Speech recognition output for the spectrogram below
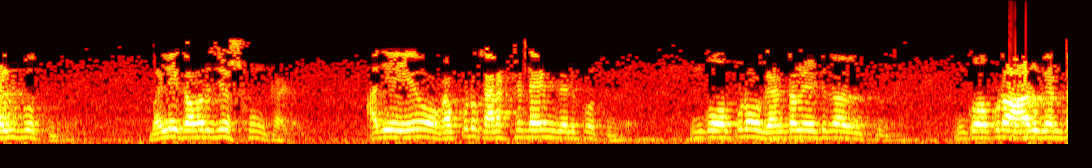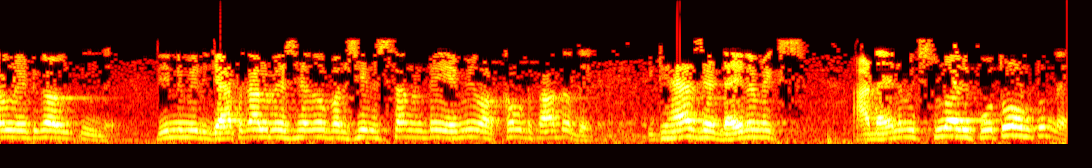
ఆగిపోతుంది మళ్ళీ కవర్ చేసుకుంటాడు అది ఒకప్పుడు కరెక్ట్ టైం గడిపోతుంది ఇంకోప్పుడు ఒక గంట లేటుగా వెళ్తుంది ఇంకోప్పుడు ఆరు గంటలు లేటుగా వెళ్తుంది దీన్ని మీరు జాతకాలు వేసేదో పరిశీలిస్తానంటే ఏమీ వర్కౌట్ కాదు అది ఇట్ హ్యాజ్ ఎ డైనమిక్స్ ఆ డైనమిక్స్లో అది పోతూ ఉంటుంది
